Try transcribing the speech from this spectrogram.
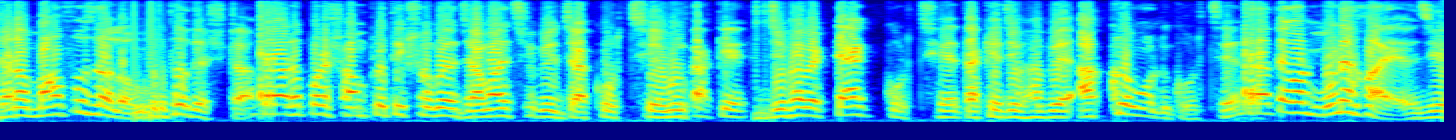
যারা মাহফুজ আলম উপদেষ্টা তার উপরে সাম্প্রতিক সময়ে জামায়াত শিবির যা করছে এবং তাকে যেভাবে ট্যাগ করছে তাকে যেভাবে আক্রমণ করছে তাতে আমার মনে হয় যে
